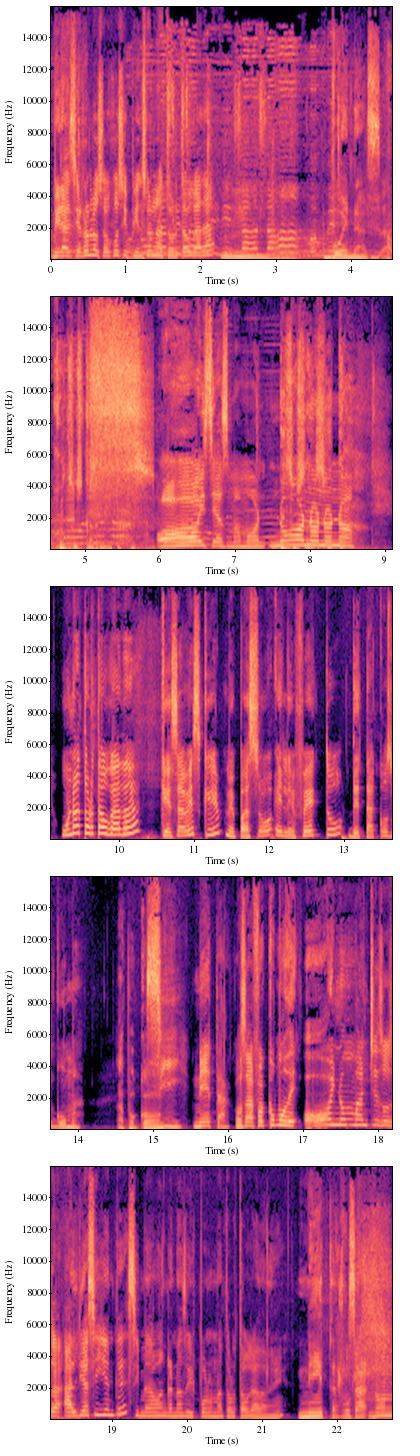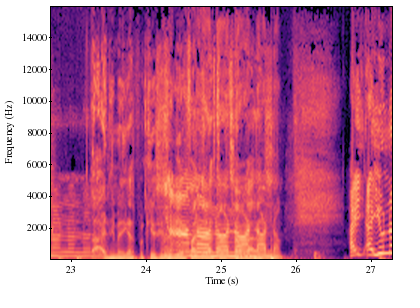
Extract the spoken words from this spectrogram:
Mira, cierro los ojos y pienso en la torta ahogada. Mm, buenas. Con sus carnitas. Ay, seas mamón. No, no, no, no. Una torta ahogada que, ¿sabes qué? Me pasó el efecto de tacos guma. ¿A poco? Sí, neta. O sea, fue como de, ¡ay, no manches! O sea, al día siguiente sí me daban ganas de ir por una torta ahogada, ¿eh? Neta. O sea, no, no, no, no. no. Ay, ni me digas, porque yo sí soy bien No, fan de no, las no, tortas no, no, ahogadas. no. Hay, hay una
